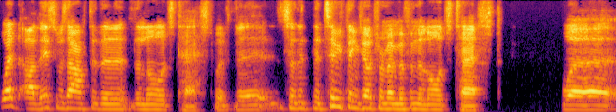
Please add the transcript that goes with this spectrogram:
went on. This was after the the Lord's test with the. So the, the two things you have to remember from the Lord's test were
